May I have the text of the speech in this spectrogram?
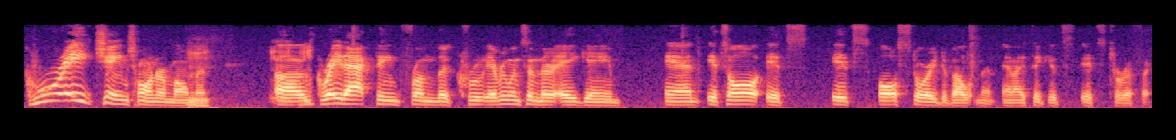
great James Horner moment. Uh, great acting from the crew. Everyone's in their A game, and it's all it's it's all story development, and I think it's it's terrific.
